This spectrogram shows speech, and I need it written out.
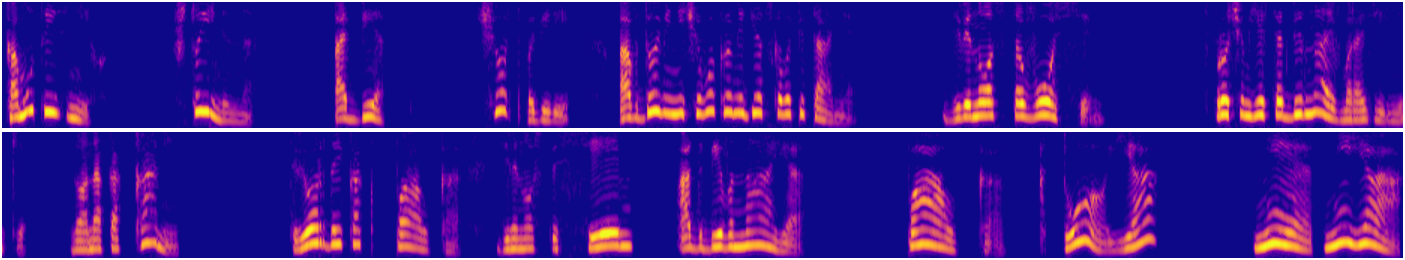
кому-то из них. Что именно? Обед. Черт побери, а в доме ничего, кроме детского питания девяносто восемь. Впрочем, есть отбивная в морозильнике, но она как камень. твердый, как палка, девяносто семь, отбивная. Палка. Кто? Я? Нет, не я.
